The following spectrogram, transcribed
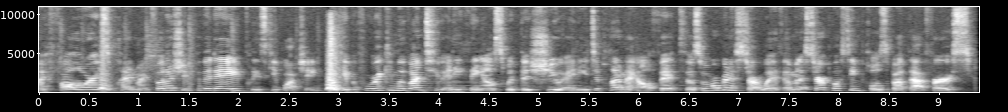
my followers plan my photo shoot for the day, please keep watching. Okay, before we can move on to anything else with this shoe, I need to plan my outfit. So that's what we're going to start with. I'm going to start posting polls about that first.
